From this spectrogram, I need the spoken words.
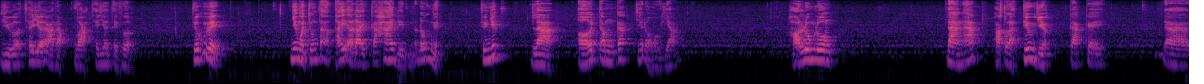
giữa thế giới Ả Rập và thế giới Tây phương. Thưa quý vị, nhưng mà chúng ta thấy ở đây cả hai điểm nó đối nghịch. Thứ nhất là ở trong các chế độ Hồi giáo, họ luôn luôn đàn áp hoặc là tiêu diệt các cái à,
